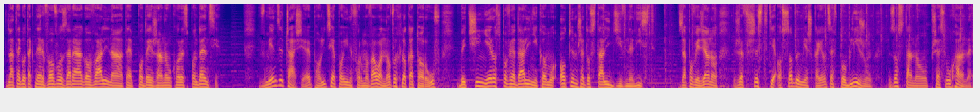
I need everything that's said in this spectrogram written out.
Dlatego tak nerwowo zareagowali na tę podejrzaną korespondencję. W międzyczasie policja poinformowała nowych lokatorów, by ci nie rozpowiadali nikomu o tym, że dostali dziwny list. Zapowiedziano, że wszystkie osoby mieszkające w pobliżu zostaną przesłuchane.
